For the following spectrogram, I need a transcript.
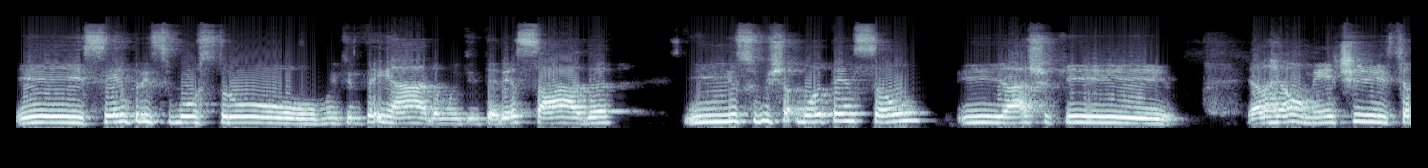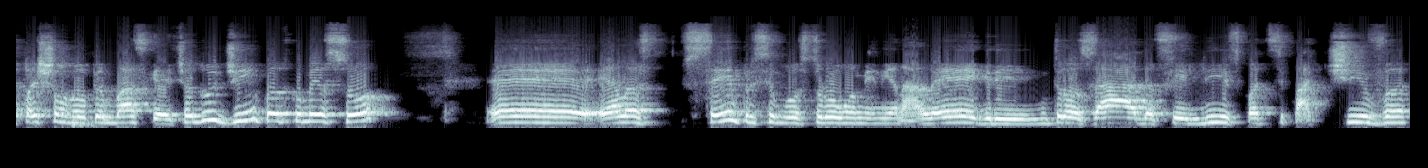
E sempre se mostrou muito empenhada, muito interessada, e isso me chamou atenção, e acho que ela realmente se apaixonou pelo basquete. A Dudinha, quando começou, é, ela sempre se mostrou uma menina alegre, entrosada, feliz, participativa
